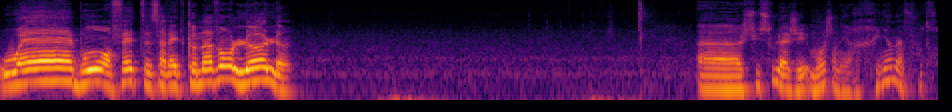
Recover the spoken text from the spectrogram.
ouais, bon, en fait, ça va être comme avant, lol. Euh, je suis soulagé. Moi, j'en ai rien à foutre.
